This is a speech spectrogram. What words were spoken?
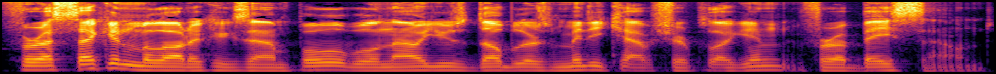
For a second melodic example, we'll now use Dubler's MIDI Capture plugin for a bass sound.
